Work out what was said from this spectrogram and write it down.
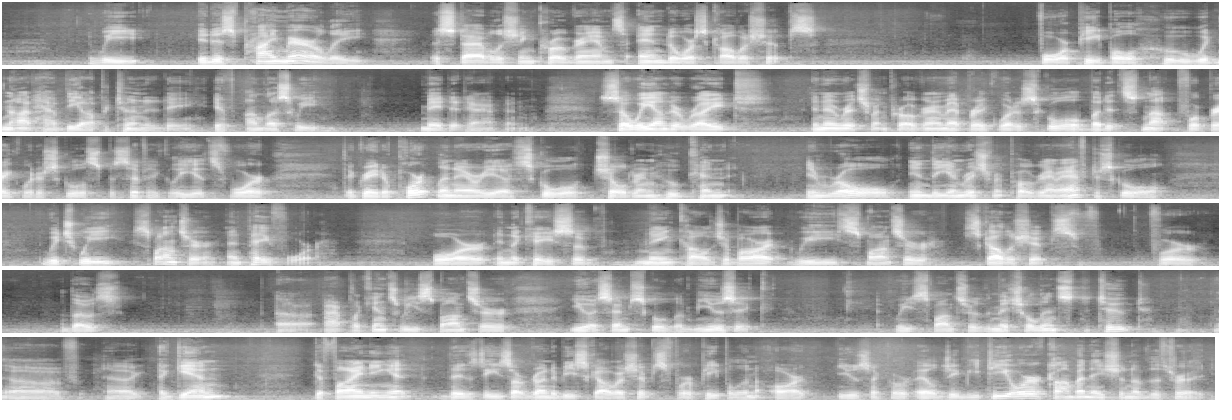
we it is primarily establishing programs and or scholarships for people who would not have the opportunity if unless we made it happen. So we underwrite an enrichment program at Breakwater School, but it's not for Breakwater School specifically. It's for the greater Portland area school children who can enroll in the enrichment program after school, which we sponsor and pay for. Or in the case of Maine College of Art, we sponsor scholarships for those uh, applicants. We sponsor USM School of Music. We sponsor the Mitchell Institute. Uh, uh, again, defining it, these are going to be scholarships for people in art, music, or LGBT, or a combination of the three.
